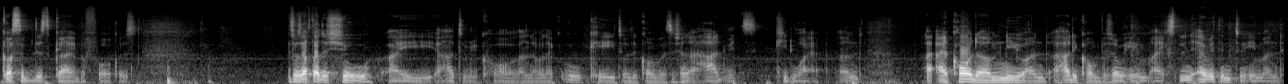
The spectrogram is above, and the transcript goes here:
gossiped this guy before because it was after the show I, I had to recall and I was like, okay, it was the conversation I had with Kiddwaya. And I, I called um, Neo and I had a conversation with him. I explained everything to him and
